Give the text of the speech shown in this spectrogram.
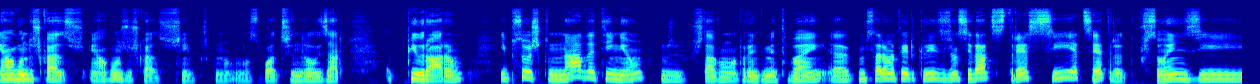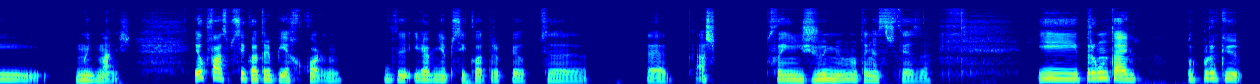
em algum dos casos, em alguns dos casos, sim, porque não, não se pode generalizar, pioraram, e pessoas que nada tinham, que estavam aparentemente bem, uh, começaram a ter crises de ansiedade, stress e etc., depressões e muito mais. Eu que faço psicoterapia, recordo-me de ir à minha psicoterapeuta, uh, acho que foi em junho, não tenho a certeza, e perguntei-lhe, por pura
